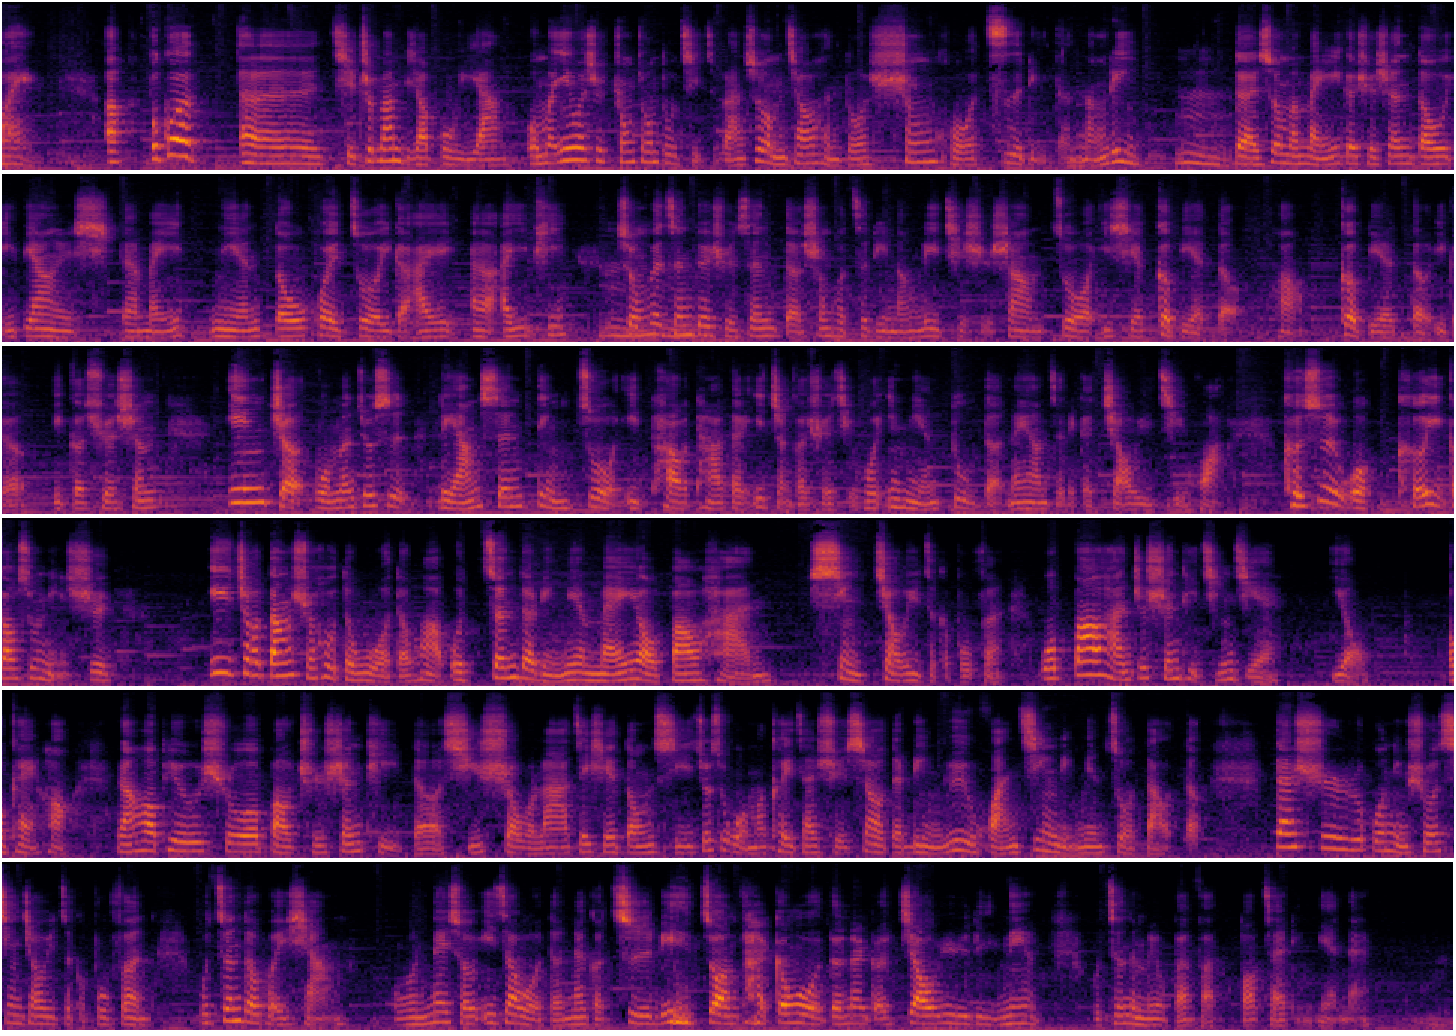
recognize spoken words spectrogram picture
啊，不过呃，启智班比较不一样。我们因为是中重度启智班，所以我们教很多生活自理的能力。嗯，对，所以我们每一个学生都一定要呃，每一年都会做一个 I 呃 IEP，嗯，所以我们会针对学生的生活自理能力，其实上做一些个别的哈，个别的一个一个学生，因着我们就是量身定做一套他的一整个学期或一年度的那样子的一个教育计划。可是我可以告诉你是。依照当时候的我的话，我真的里面没有包含性教育这个部分，我包含着身体清洁有，OK 好，然后譬如说保持身体的洗手啦这些东西，就是我们可以在学校的领域环境里面做到的。但是如果你说性教育这个部分，我真的回想，我那时候依照我的那个智力 状态跟我的那个教育理念，我真的没有办法包在里面呢，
